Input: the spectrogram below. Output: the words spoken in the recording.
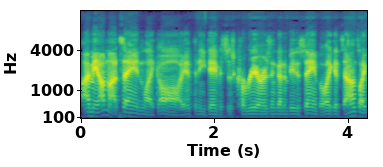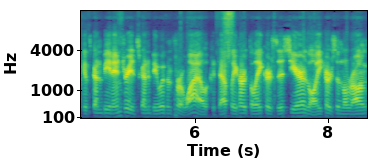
I mean, I'm not saying like, oh, Anthony Davis's career isn't going to be the same, but like it sounds like it's going to be an injury. It's going to be with him for a while. It could definitely hurt the Lakers this year. The Lakers in the long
